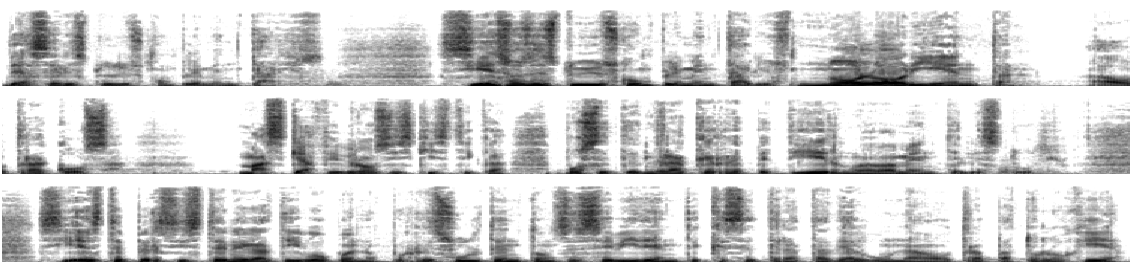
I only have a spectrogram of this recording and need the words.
de hacer estudios complementarios. Si esos estudios complementarios no lo orientan a otra cosa, más que a fibrosis quística, pues se tendrá que repetir nuevamente el estudio. Si este persiste negativo, bueno, pues resulta entonces evidente que se trata de alguna otra patología.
